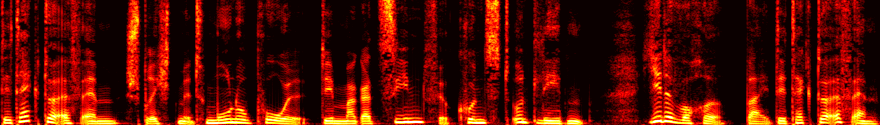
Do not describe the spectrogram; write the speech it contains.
Detektor FM spricht mit Monopol, dem Magazin für Kunst und Leben. Jede Woche bei Detektor FM.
